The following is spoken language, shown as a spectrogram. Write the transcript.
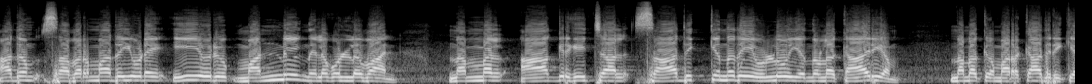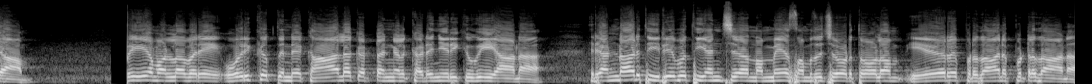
അതും സബർമതയുടെ ഈ ഒരു മണ്ണിൽ നിലകൊള്ളുവാൻ നമ്മൾ ആഗ്രഹിച്ചാൽ സാധിക്കുന്നതേ ഉള്ളൂ എന്നുള്ള കാര്യം നമുക്ക് മറക്കാതിരിക്കാം. പ്രിയമുള്ളവരെ ഒരുക്കത്തിന്റെ കാലഘട്ടങ്ങൾ കഴിഞ്ഞിരിക്കുകയാണ് രണ്ടായിരത്തി ഇരുപത്തിയഞ്ച് നമ്മെ സംബന്ധിച്ചിടത്തോളം ഏറെ പ്രധാനപ്പെട്ടതാണ്.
